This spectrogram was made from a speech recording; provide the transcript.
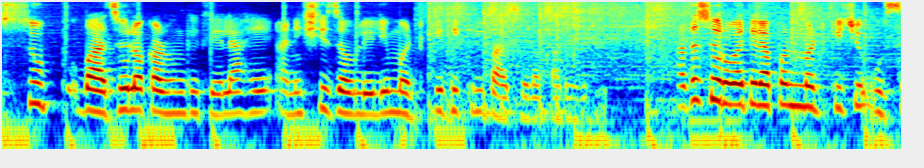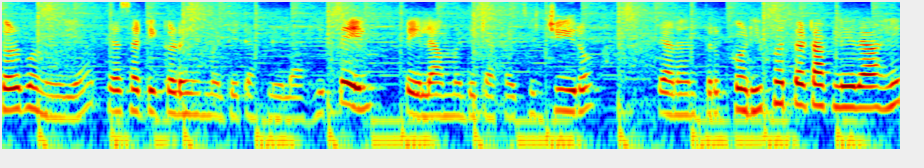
सूप बाजूला काढून घेतलेलं आहे आणि शिजवलेली मटकी देखील बाजूला काढून घेतली. आता सुरुवातीला आपण मटकीची उसळ बनवूया. त्यासाठी कढईमध्ये टाकलेलं आहे तेल. तेलामध्ये टाकायचं जिरं. त्यानंतर कढीपत्ता टाकलेला आहे.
